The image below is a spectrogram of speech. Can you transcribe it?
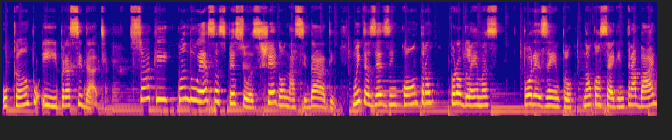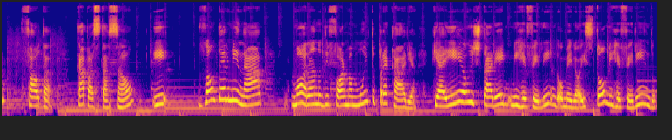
o campo e ir para a cidade. Só que quando essas pessoas chegam na cidade, muitas vezes encontram problemas. Por exemplo, não conseguem trabalho, falta capacitação e vão terminar morando de forma muito precária, que aí eu estarei me referindo, ou melhor, estou me referindo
